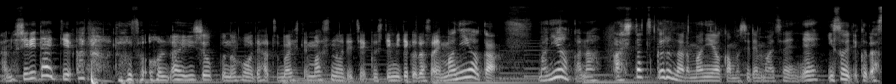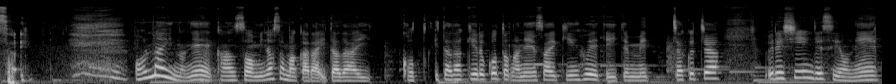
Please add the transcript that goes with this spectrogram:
あの知りたいっていう方はどうぞオンラインショップの方で発売してますのでチェックしてみてください。間に合うか間に合うかな？明日作るなら間に合うかもしれませんね。急いでください。オンラインのね感想皆様からいただいこいただけることがね最近増えていてめちゃくちゃ嬉しいんですよね。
